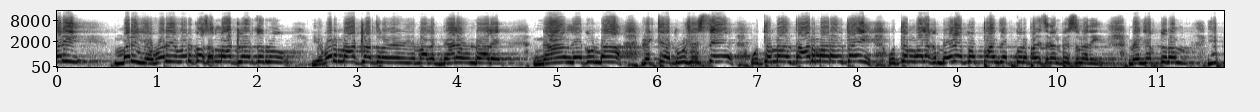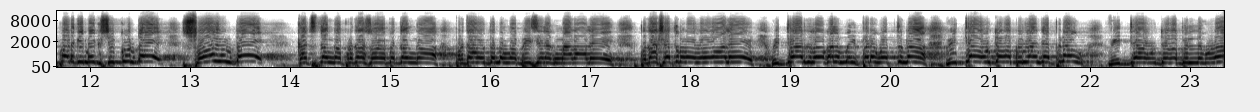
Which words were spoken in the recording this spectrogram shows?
మరి మరి ఎవరు ఎవరి కోసం మాట్లాడుతున్నారు? ఎవరు మాట్లాడుతున్నారు వాళ్ళ జ్ఞానం ఉండాలి. జ్ఞానం లేకుండా వ్యక్తిగా దూషిస్తే ఉద్యమాలు తారుమారవుతాయి. ఉద్యమాలకు మేమే గొప్ప అని చెప్పుకునే పరిస్థితి కనిపిస్తున్నది. మేము చెప్తున్నాం ఇప్పటికీ మీకు సిగ్గుంటే సోయి ఉంటే ఖచ్చితంగా ప్రజాస్వామ్యబద్ధంగా ప్రజా ఉద్యమంగా బీసీలకు మారాలి. ప్రజాక్షేత్రంలో పోవాలి. విద్యార్థి లోకలు ఇప్పటికి వస్తున్న విద్యా ఉద్యోగ అని చెప్పినావు. విద్యా ఉద్యోగ బిల్లు కూడా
